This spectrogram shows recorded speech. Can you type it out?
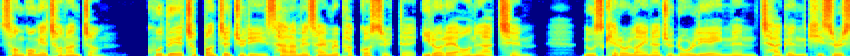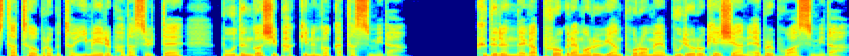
성공의 전환점. 코드의 첫 번째 줄이 사람의 삶을 바꿨을 때 1월의 어느 아침, 노스캐롤라이나주 롤리에 있는 작은 기술 스타트업으로부터 이메일을 받았을 때 모든 것이 바뀌는 것 같았습니다. 그들은 내가 프로그래머를 위한 포럼에 무료로 게시한 앱을 보았습니다.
